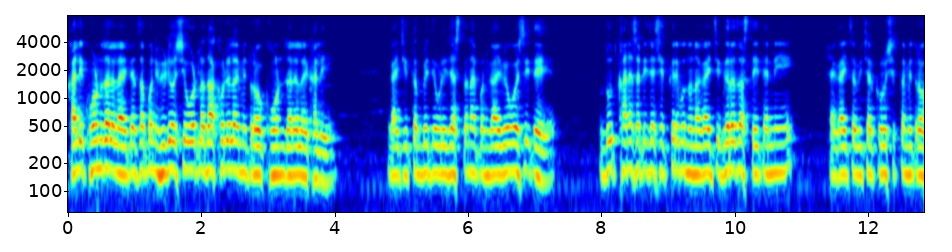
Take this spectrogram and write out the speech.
खाली खोंड झालेला आहे. त्याचा पण व्हिडिओ शेवटला दाखवलेला आहे मित्र खोंड झालेला आहे खाली. गायची तब्येत एवढी जास्त नाही पण गाय व्यवस्थित आहे. दूध खाण्यासाठी ज्या शेतकरी बंधूंना गायची गरज असते त्यांनी ह्या गायचा विचार करू शकता मित्र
